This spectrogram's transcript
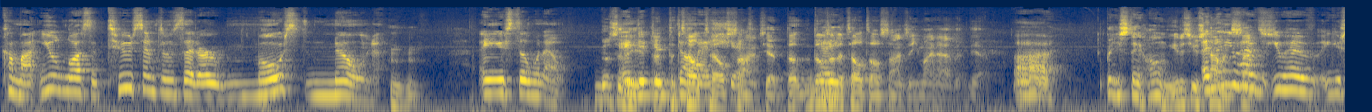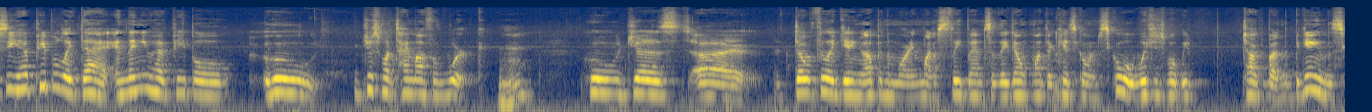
come on. You lost the two symptoms that are most known, and you still went out. Those are the, the, the telltale shit. signs. Yeah, th- those Okay. are the telltale signs that you might have it. Yeah. Uh, But you stay home. You just use and common then you sense. have you have you see you have people like that, and then you have people who just want time off of work, Mm-hmm. who just uh, don't feel like getting up in the morning, want to sleep in, so they don't want their kids going to school, which is what we talked about in the beginning of this,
